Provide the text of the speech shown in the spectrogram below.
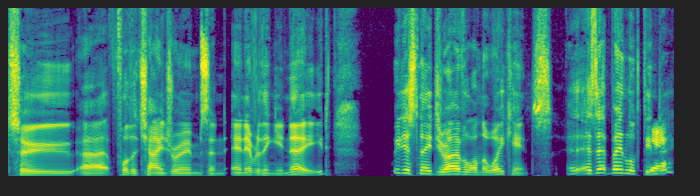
to uh, for the change rooms and, and everything you need. We just need your oval on the weekends. Has that been looked into?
